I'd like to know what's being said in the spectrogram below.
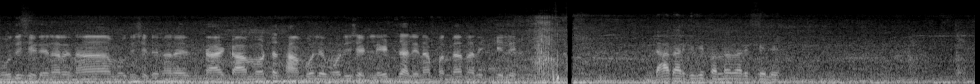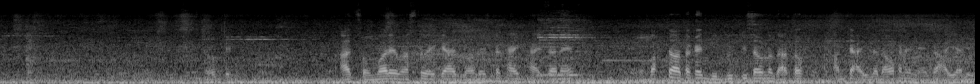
मोदी शेट येणार आहे ना मोदी शेट येणार आहे. काय काम मोठं थांबवले मोदी शेट लेट झाले ना पंधरा तारीख केले. दहा तारखेचे पंधरा तारीख केले. ओके. आज सोमवार आहे मस्त आहे की आज नॉनव्हेज तर काही खायचं नाही. बघता आता काही दूध दूध पिताव ना जातो. आमच्या आईला दवाखान्यात न्यायचं आई आली.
